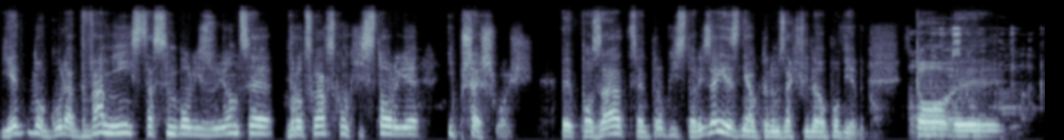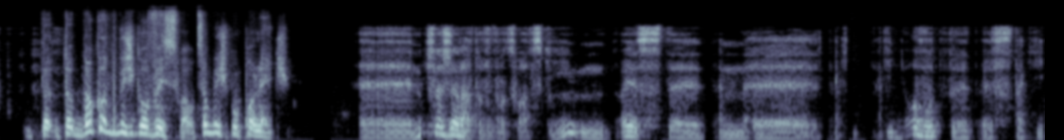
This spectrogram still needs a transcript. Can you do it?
jedno, góra, dwa miejsca symbolizujące wrocławską historię i przeszłość. Y, poza Centrum Historii Zajezdnia, o którym za chwilę opowiemy. To, y, to, to dokąd byś go wysłał? Co byś mu polecił? E, myślę, że ratusz wrocławski mm, to jest e, ten taki, taki dowód, to jest taki,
